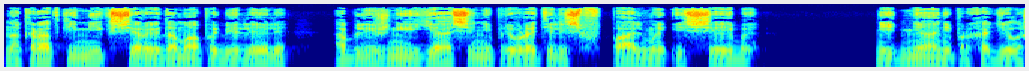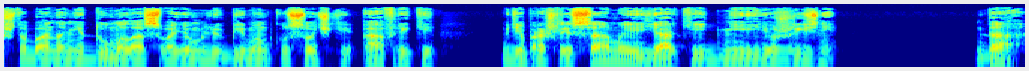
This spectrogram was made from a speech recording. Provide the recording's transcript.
На краткий миг серые дома побелели, а ближние ясени превратились в пальмы и сейбы. Ни дня не проходило, чтобы она не думала о своем любимом кусочке Африки, где прошли самые яркие дни ее жизни. Да,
